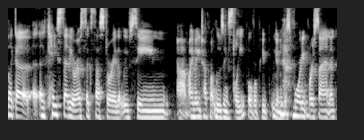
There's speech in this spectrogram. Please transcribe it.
like a, a, case study or a success story that we've seen. Um, I know you talked about losing sleep over people, you know, this 40%. And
